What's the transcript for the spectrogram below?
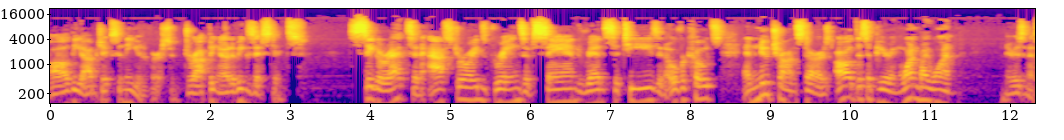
All the objects in the universe are dropping out of existence. Cigarettes and asteroids, grains of sand, red settees and overcoats, and neutron stars all disappearing one by one. There isn't a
